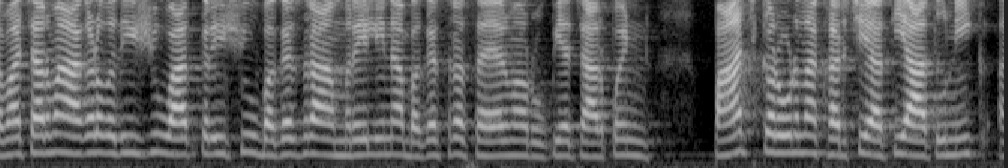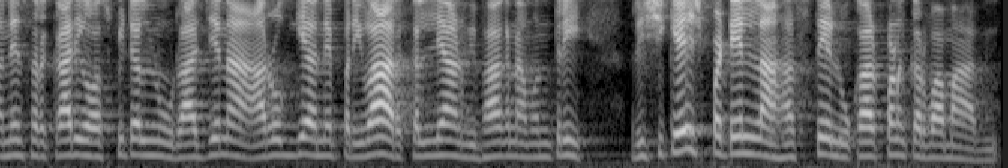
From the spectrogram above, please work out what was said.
સમાચારમાં આગળ વધીશું વાત કરીશું બગસરા અમરેલીના બગસરા શહેરમાં રૂપિયા ચાર પોઈન્ટ પાંચ કરોડના ખર્ચે અતિ આધુનિક અને સરકારી હોસ્પિટલનું રાજ્યના આરોગ્ય અને પરિવાર કલ્યાણ વિભાગના મંત્રી ઋષિકેશ પટેલના હસ્તે લોકાર્પણ કરવામાં આવ્યું.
